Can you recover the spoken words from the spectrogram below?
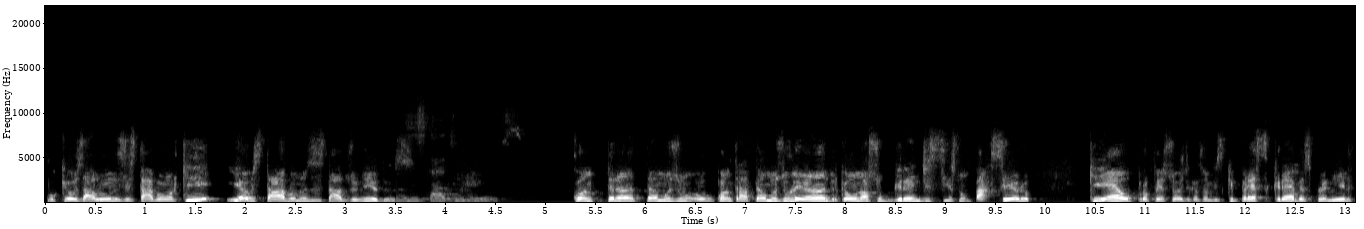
porque os alunos estavam aqui e eu estava nos Estados Unidos. Nos Estados Unidos. Contratamos, contratamos o Leandro, que é o nosso grandíssimo parceiro, que é o professor de educação física, que prescreve as planilhas,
